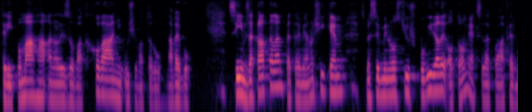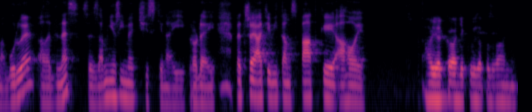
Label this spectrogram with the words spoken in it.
který pomáhá analyzovat chování uživatelů na webu. S jejím zakladatelem Petrem Janošíkem jsme si v minulosti už povídali o tom, jak se taková firma buduje, ale dnes se zaměříme čistě na její prodej. Petře, já tě vítám zpátky, ahoj. Ahoj Jirko a děkuji za pozvání.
